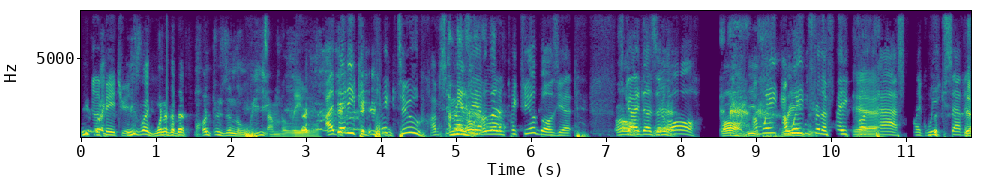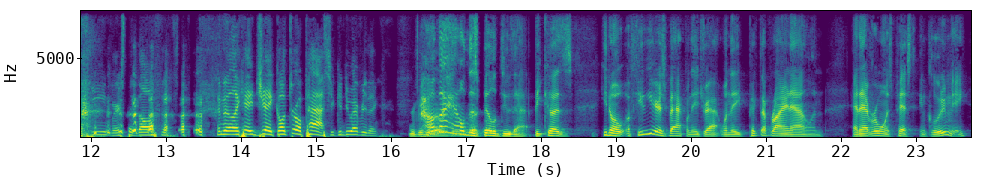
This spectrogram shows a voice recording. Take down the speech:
he's the like, Patriots. he's like one of the best punters in the league. it's unbelievable. I bet he could kick too. I'm surprised mean, they haven't let him kick field goals yet. This Oh, guy does it all. Oh, I'm waiting. I'm waiting for the fake punt Yeah. pass, like week 17 versus the Dolphins, and they're like, "Hey, Jake, go throw a pass. You can do everything." You can How do the everything, hell does. Bill do that? Because you know, a few years back when they draft when they picked up Ryan Allen, and everyone was pissed, including me.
